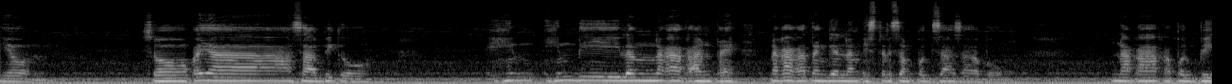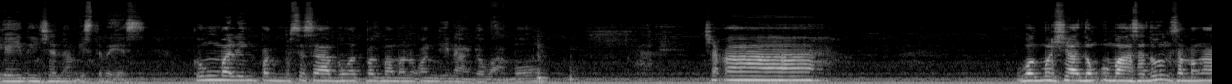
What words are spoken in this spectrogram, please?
Yun. So, kaya sabi ko, hin- hindi lang nakakaantay, nakakatanggal ng stress ang pagsasabong. Nakakapagbigay din siya ng stress kung maling pagsasabong at pagmamanok ang ginagawa mo. Tsaka, huwag masyadong umasa doon sa mga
